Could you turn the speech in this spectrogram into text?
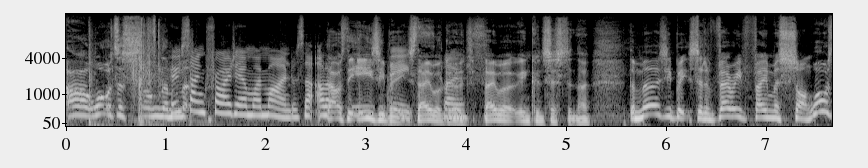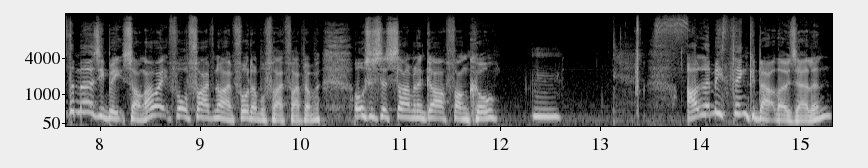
oh, what was the song? The Who Mer- sang Friday on My Mind? Was that? That was the Easy Beats. They were good. They were inconsistent though. The Mersey Beats did a very famous song. What was the Mersey Beat song? Oh eight four five nine four double five five double. Also says Simon and Garfunkel. Mm. Uh, let me think about those, Ellen.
